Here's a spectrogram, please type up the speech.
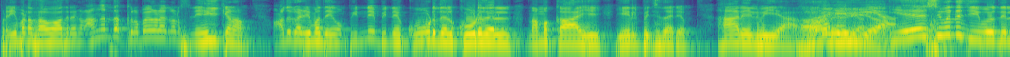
പ്രിയപ്പെട്ട സഹോദരങ്ങൾ അങ്ങനത്തെ കൃപകളെ കൂടെ സ്നേഹിക്കണം. അത് കഴിയുമ്പോൾ ദൈവം പിന്നെയും പിന്നെ കൂടുതൽ കൂടുതൽ നമുക്കായി ഏൽപ്പിച്ചു തരും. യേശുവിന്റെ ജീവിതത്തിൽ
